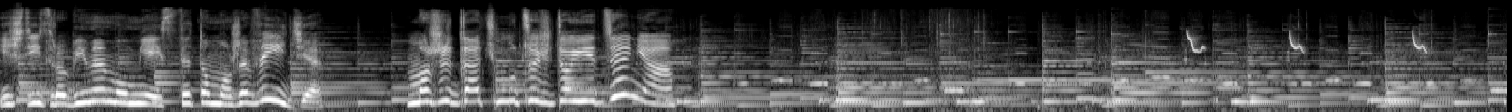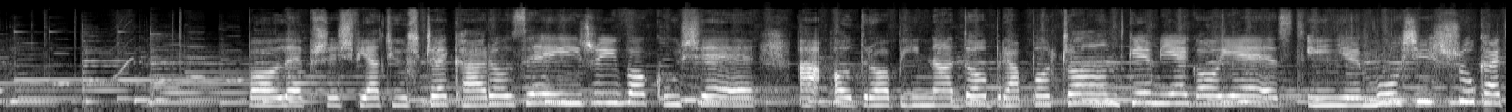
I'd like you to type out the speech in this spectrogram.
Jeśli zrobimy mu miejsce, to może wyjdzie. może dać mu coś do jedzenia? Bo lepszy świat już czeka, rozejrzyj wokół się, a odrobina dobra początkiem jego jest. I nie musisz szukać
